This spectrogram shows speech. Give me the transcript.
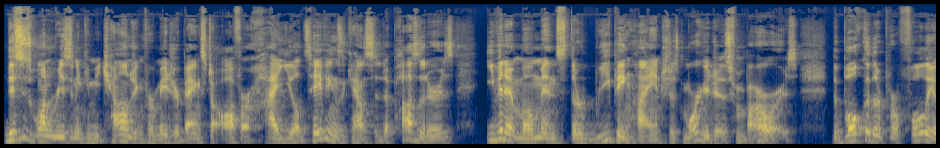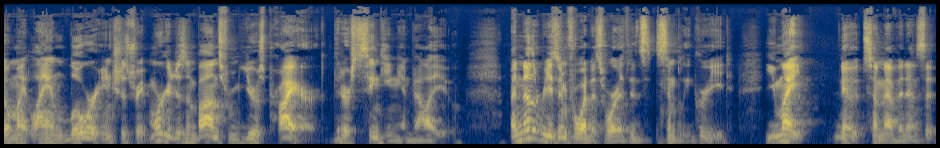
This is one reason it can be challenging for major banks to offer high yield savings accounts to depositors, even at moments they're reaping high interest mortgages from borrowers. The bulk of their portfolio might lie in lower interest rate mortgages and bonds from years prior that are sinking in value. Another reason for what it's worth is simply greed. You might note some evidence that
